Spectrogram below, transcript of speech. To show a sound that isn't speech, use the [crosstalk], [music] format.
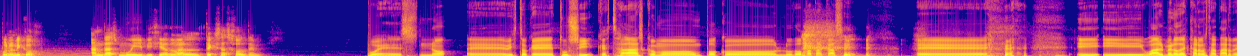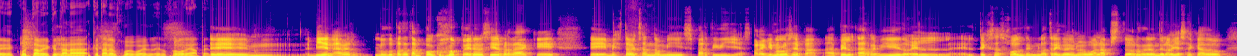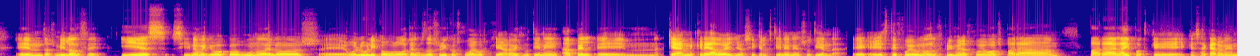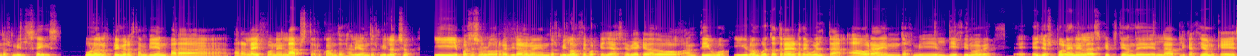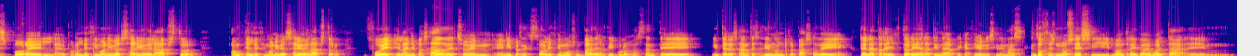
Bueno, Nico, ¿andas muy viciado al Texas Hold'em? Pues no. Eh, he visto que tú sí, que estás como un poco ludópata casi. [laughs] Eh, [laughs] y, igual me lo descargo esta tarde, ¿eh? Cuéntame, ¿qué tal, qué tal el juego, el, juego de Apple? Em, bien, a ver, ludópata tampoco, [laughs] pero sí es verdad que eh, me he estado echando mis partidillas. Para quien no lo sepa, Apple ha revivido el, el, Texas Hold'em, lo ha traído de nuevo al App Store, de donde lo había sacado en 2011. Y es, si no me equivoco, uno de los, eh, o el único, uno de los dos únicos juegos que ahora mismo tiene Apple em, que han creado ellos y que los tienen en su tienda. E, este fue uno de los primeros juegos para, para el iPod que, que sacaron en 2006 uno de los primeros también para, para, el iPhone en la App Store cuando salió en 2008 y pues eso, lo retiraron en 2011 porque ya se había quedado antiguo y lo han vuelto a traer de vuelta ahora, en 2019. E, ellos ponen en la descripción de la aplicación que es por el, por el décimo aniversario de la App Store, aunque el décimo aniversario de la App Store fue el año pasado. De hecho, en, Hipertextual hicimos un par de artículos bastante interesantes haciendo un repaso de, la trayectoria de la tienda de aplicaciones y demás. Entonces, no sé si lo han traído de vuelta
